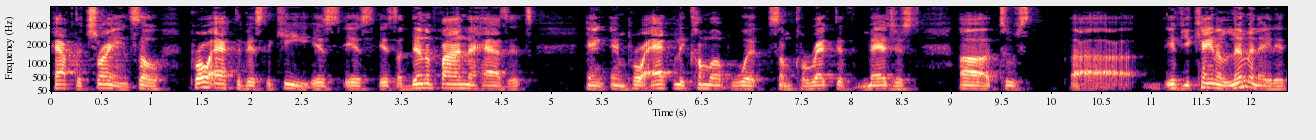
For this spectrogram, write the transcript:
have to train. So proactive is the key. Is is is identifying the hazards and, and proactively come up with some corrective measures uh, to, uh, if you can't eliminate it,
